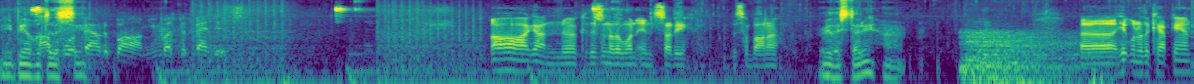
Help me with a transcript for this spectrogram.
We need to be able to 4 see. found a bomb. You must defend it. Oh, I got Nøkk. There's another one in study. This Habana. Really steady? Alright. Uh, hit one of the Kapkan.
